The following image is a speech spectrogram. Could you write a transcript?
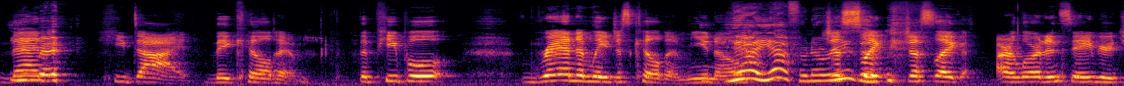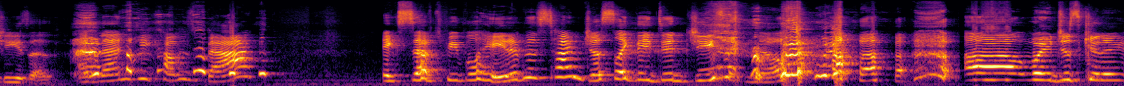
Then may. he died. They killed him. The people randomly just killed him. You know. Yeah, yeah, for no just reason. like just like our Lord and Savior Jesus. And then he comes back. Except people hate him this time, just like they did Jesus. No. uh, wait, just kidding.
